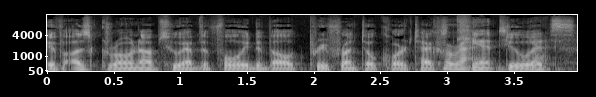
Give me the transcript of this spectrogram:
if us grown-ups who have the fully developed prefrontal cortex Correct. can't do it, Yes.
